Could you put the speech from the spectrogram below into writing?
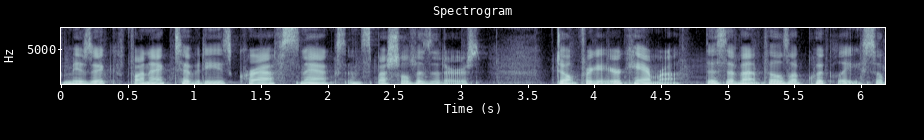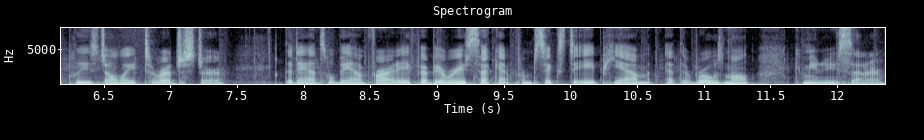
music, fun activities, crafts, snacks, and special visitors. Don't forget your camera. This event fills up quickly, so please don't wait to register. The dance will be on Friday, February 2nd from 6 to 8 p.m. at the Rosemount Community Center.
